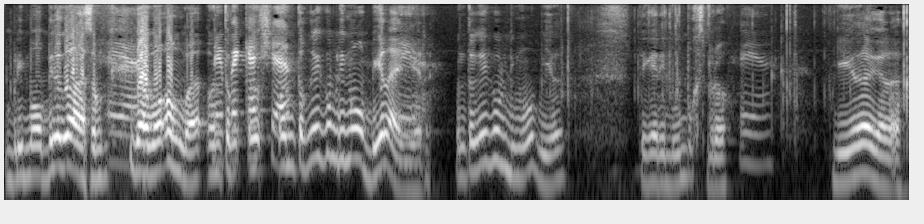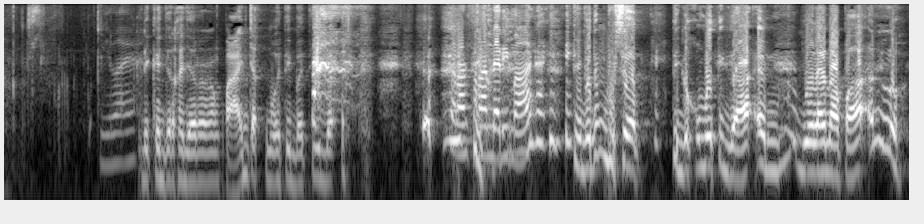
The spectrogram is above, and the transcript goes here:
Beli mobil gua langsung. Iya. Gak bohong gua. Untuk ya? untungnya gua beli mobil anjir. Iya. Untungnya gua beli mobil. 3000 box, Bro. iya Gila gak lo? gila ya Dikejar-kejar orang pajak gua tiba-tiba. transferan dari mana ini tiba-tiba buset 3,3 M jualan apaan lo?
